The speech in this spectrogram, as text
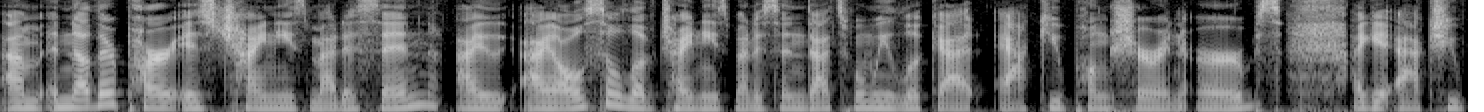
Um, another part is Chinese medicine. I, I also love Chinese medicine. That's when we look at acupuncture and herbs. I get acu-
